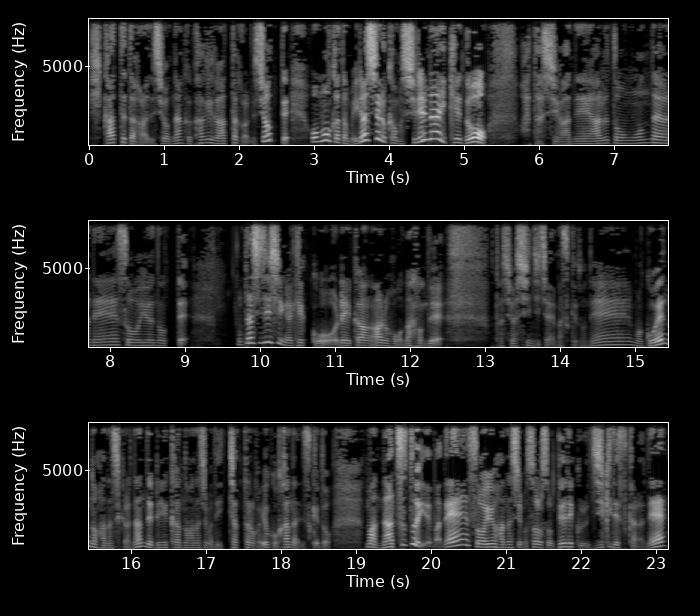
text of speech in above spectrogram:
光ってたからでしょなんか影があったからでしょって思う方もいらっしゃるかもしれないけど、私はね、あると思うんだよね、そういうのって。私自身が結構霊感ある方なので、私は信じちゃいますけどね。まあ、ご縁の話からなんで霊感の話まで行っちゃったのかよくわかんないですけど。まあ、夏といえばね、そういう話もそろそろ出てくる時期ですからね。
